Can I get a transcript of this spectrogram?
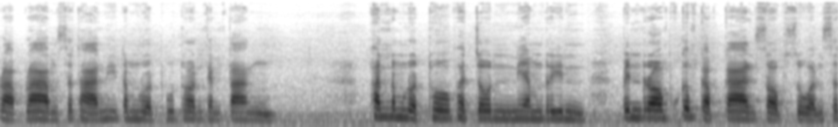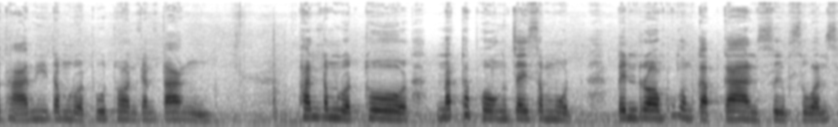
ปราบปรามสถานีตำรวจภูธรกันตัง พันตำรวจโทพจนเนียมริน เป็นรองผู้กำกับการสอบสวนสถานีตำรวจภูธรกันตัง พันตำรวจโทนัทพงษ์ใจสมุทร เป็นรองผู้กำกับการสืบสวนส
